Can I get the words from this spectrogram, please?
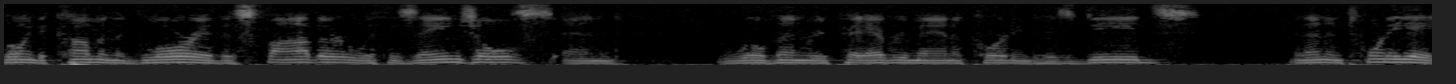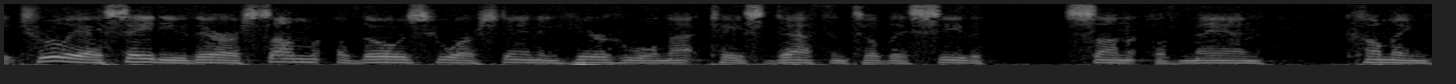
going to come in the glory of his Father with his angels, and will then repay every man according to his deeds. And then in 28, Truly I say to you, there are some of those who are standing here who will not taste death until they see the Son of Man coming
